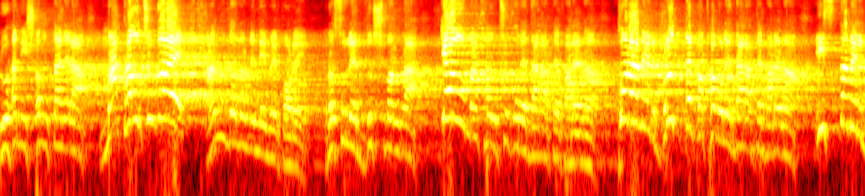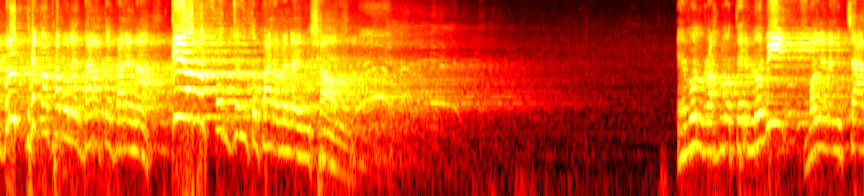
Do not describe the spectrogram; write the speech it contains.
রুহানি সন্তানেরা মাথা উঁচু করে আন্দোলনে নেমে পড়ে। রসুলের দুশ্মনরা কেউ মাথা উঁচু করে দাঁড়াতে পারে না। কোরআনের বিরুদ্ধে কথা বলে দাঁড়াতে পারে না। ইসলামের বিরুদ্ধে কথা বলে দাঁড়াতে পারে না। কেয়ামত পর্যন্ত পারবে না ইনশাআল্লাহ। এমন রহমতের নবী বলেন, আমি চার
